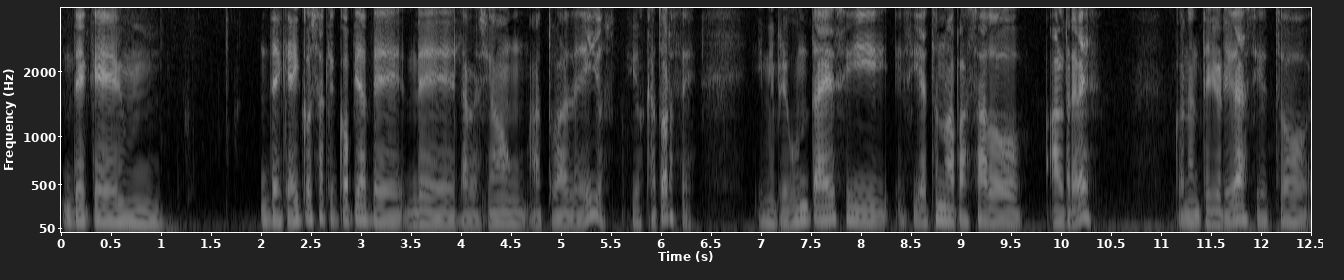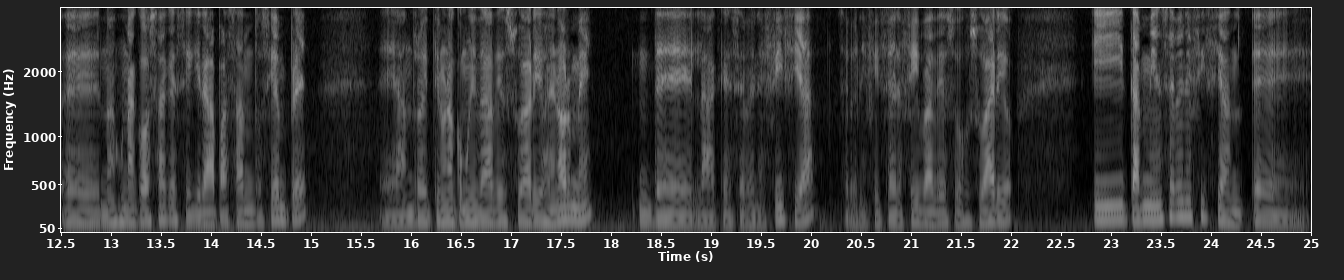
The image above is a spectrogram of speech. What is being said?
de que, mm, hay cosas que copias de, de la versión actual de ellos, iOS 14. Y mi pregunta es si, si esto no ha pasado al revés, con anterioridad, si esto eh, no es una cosa que seguirá pasando siempre. Eh, Android tiene una comunidad de usuarios enorme de la que se beneficia, se beneficia el feedback de esos usuarios y también se beneficia eh,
